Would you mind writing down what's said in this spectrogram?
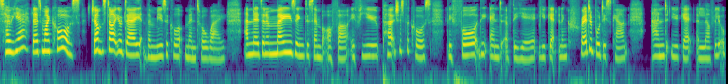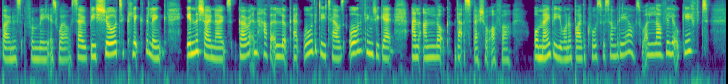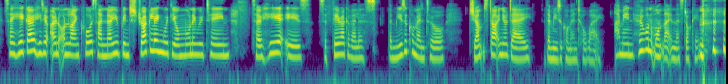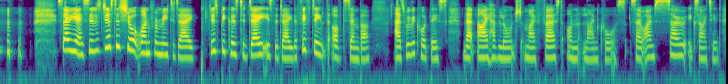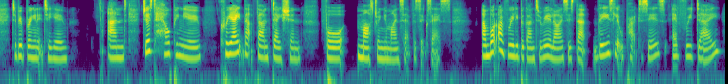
So, yeah, there's my course, Jumpstart Your Day the Musical Mentor Way. And there's an amazing December offer. If you purchase the course before the end of the year, you get an incredible discount and you get a lovely little bonus from me as well. So be sure to click the link in the show notes, go and have a look at all the details, all the things you get, and unlock that special offer. Or maybe you want to buy the course for somebody else. What a lovely little gift. So here go. Here's your own online course. I know you've been struggling with your morning routine. So here is Sophia Agavelis, the musical mentor, jumpstarting your day, the musical mentor way. I mean, who wouldn't want that in their stocking? so, yes, it was just a short one from me today, just because today is the day, the 15th of December, as we record this, that I have launched my first online course. So I'm so excited to be bringing it to you and just helping you create that foundation for mastering your mindset for success. And what I've really begun to realize is that these little practices every day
